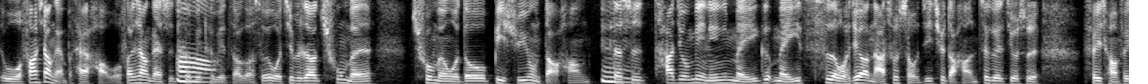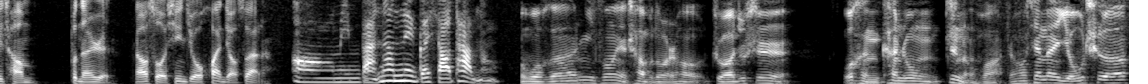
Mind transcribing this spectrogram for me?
我方向感不太好，我方向感是特别特别糟糕，所以我基本上出门出门我都必须用导航，但是它就面临每一个每一次我就要拿出手机去导航，这个就是非常非常不能忍，然后索性就换掉算了。哦，明白。那那个小塔呢？我和逆风也差不多，然后主要就是我很看重智能化，然后现在油车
